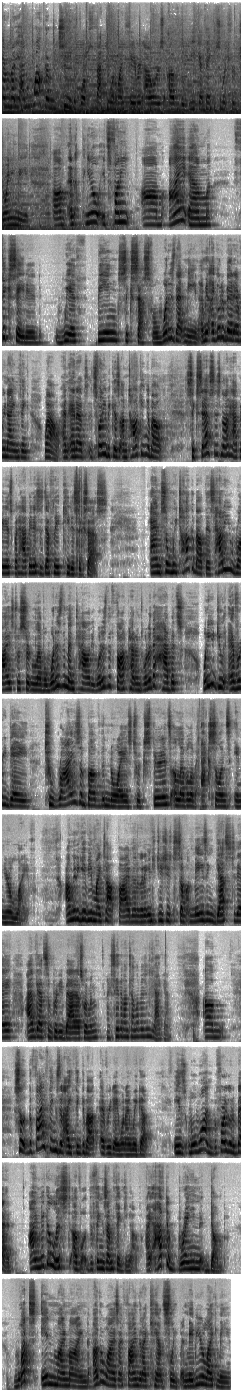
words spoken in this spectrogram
Everybody, and welcome to the Forbes Factor, one of my favorite hours of the week. I thank you so much for joining me. Um, and, you know, it's funny, um, I am fixated with being successful. What does that mean? I mean, I go to bed every night and think, wow. And, and it's, it's funny because I'm talking about success is not happiness, but happiness is definitely a key to success. And so when we talk about this, how do you rise to a certain level? What is the mentality? What is the thought patterns? What are the habits? What do you do every day to rise above the noise, to experience a level of excellence in your life. I'm going to give you my top five, and I'm going to introduce you to some amazing guests today. I've got some pretty badass women. Can I say that on television? Yeah, I can. Um, so the five things that I think about every day when I wake up is well, one, before I go to bed, I make a list of the things I'm thinking of. I have to brain dump what's in my mind. Otherwise, I find that I can't sleep. And maybe you're like me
